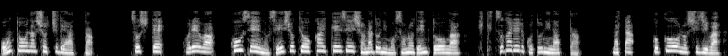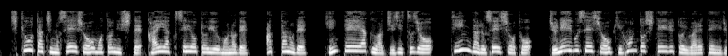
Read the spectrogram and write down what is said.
温当な処置であった。そして、これは後世の聖書教会系聖書などにもその伝統が引き継がれることになった。また、国王の指示は、司教たちの聖書をもとにして解約せよというものであったので、近帝訳は事実上、ティンダル聖書とジュネーブ聖書を基本としていると言われている。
